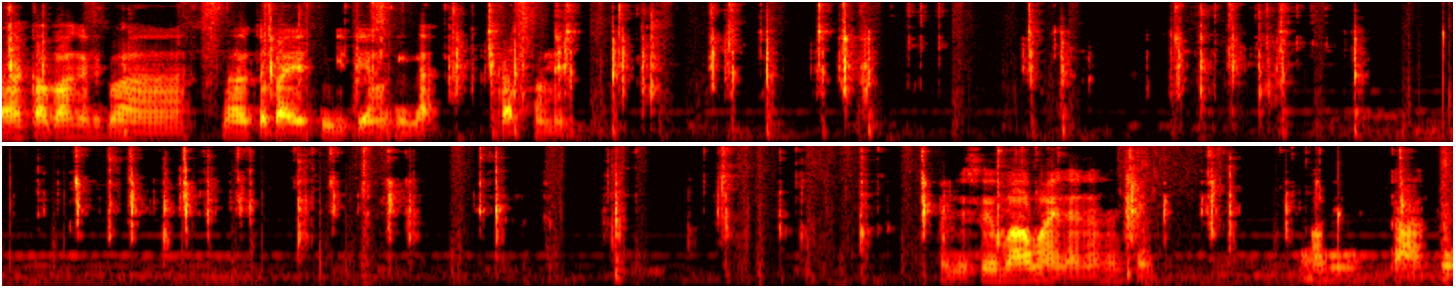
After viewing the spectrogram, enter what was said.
่ากลับบ้านกันดีกว่า เราจะไปตีเตียงอื่นละกลับทางนี้ผมจะซื้อเมาส์ใหม่แล้วนะท่านผู้ชมเมาส์ที่กากเกิ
